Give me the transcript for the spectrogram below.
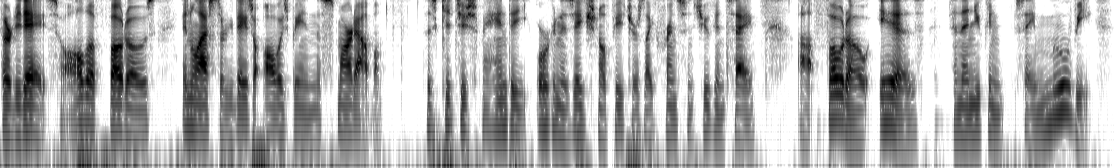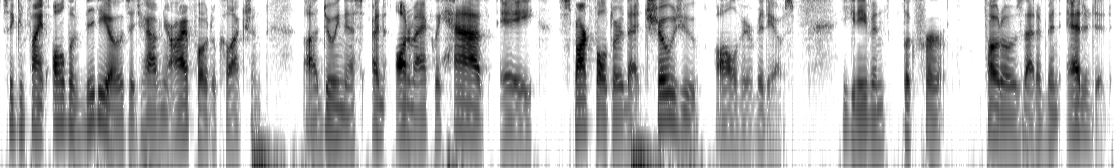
30 days. So all the photos in the last 30 days will always be in the Smart Album. This gives you some handy organizational features. Like for instance, you can say uh, photo is, and then you can say movie. So you can find all the videos that you have in your iPhoto collection uh, doing this and automatically have a smart folder that shows you all of your videos. You can even look for photos that have been edited,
